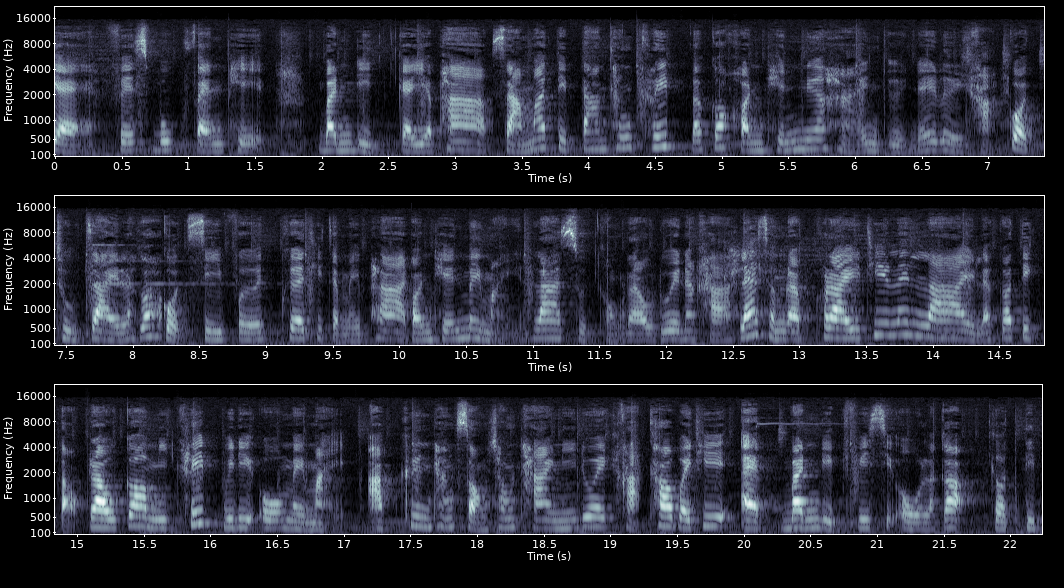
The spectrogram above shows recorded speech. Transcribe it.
แก่ Facebook Fanpage บัณฑิตกายภาพ สามารถติดตามทั้งคลิป แล้วก็คอนเทนต์เนื้อหาอื่น ๆ ได้เลยค่ะ กดถูกใจแล้วก็กด See First เพื่อที่จะไม่พลาดคอนเทนต์ใหม่ ๆ ล่าสุดของเราด้วยนะคะ และสำหรับใครที่เล่น Line แล้วก็ TikTok เราก็มีคลิปวิดีโอใหม่ ๆ อัพขึ้นทั้ง 2 ช่องทางนี้ด้วยค่ะ เข้าไปที่แอดบัณฑิตฟิสิโอแล้วก็กดติด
